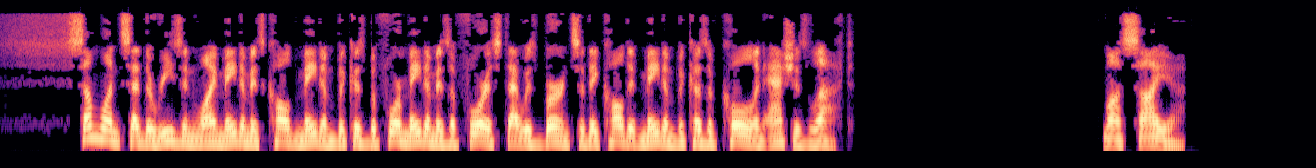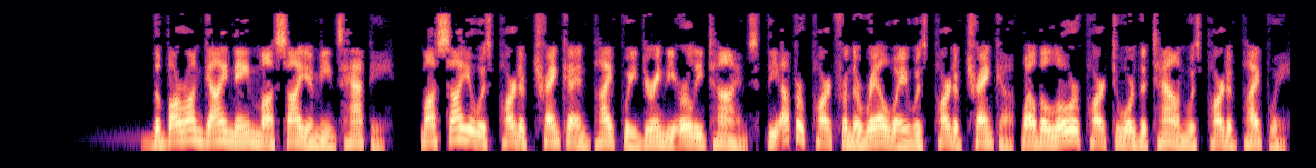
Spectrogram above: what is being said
Someone said the reason why Madam is called Madam because before Madam is a forest that was burned so they called it Madam because of coal and ashes left. Masaya The barangay name Masaya means happy. Masaya was part of Tranca and Pipui during the early times. The upper part from the railway was part of Tranca, while the lower part toward the town was part of Pipui.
